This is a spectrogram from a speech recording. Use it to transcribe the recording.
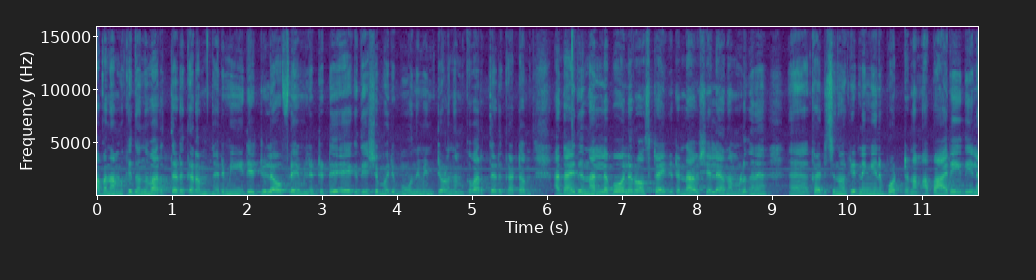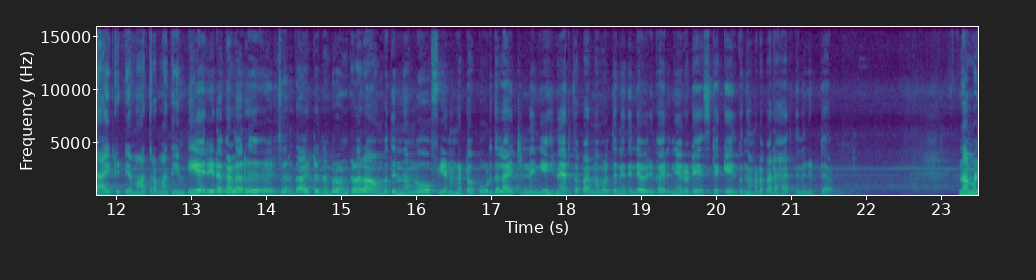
അപ്പോൾ നമുക്കിതൊന്ന് വറുത്തെടുക്കണം. ഒരു മീഡിയം ടു ലോ ഫ്ലെയിമിൽ ഇട്ടിട്ട് ഏകദേശം ഒരു മൂന്ന് മിനിറ്റോളം നമുക്ക് വറുത്തെടുക്കാം കേട്ടോ അതായത് നല്ലപോലെ റോസ്റ്റായി കിട്ടേണ്ട ആവശ്യമില്ല. നമ്മളിങ്ങനെ കടിച്ചു നോക്കിയിട്ടുണ്ടെങ്കിൽ ഇങ്ങനെ പൊട്ടണം. അപ്പോൾ ആ രീതിയിലായി കിട്ടിയാൽ മാത്രം മതി. ഈ അരിയുടെ കളറ് ഒരു ചെറുതായിട്ടൊന്ന് ബ്രൗൺ കളർ ആകുമ്പോഴത്തേനും നമ്മൾ ഓഫ് ചെയ്യണം കേട്ടോ. കൂടുതലായിട്ടുണ്ടെങ്കിൽ നേരത്തെ പറഞ്ഞ പോലെ തന്നെ ഇതിന്റെ ഒരു കരിഞ്ഞ കരിഞ്ഞൊരു ടേസ്റ്റൊക്കെ ആയിരിക്കും നമ്മുടെ പലഹാരത്തിന് കിട്ടുക. നമ്മൾ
